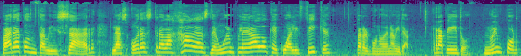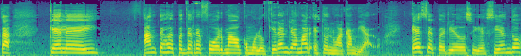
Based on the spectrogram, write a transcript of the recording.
para contabilizar las horas trabajadas de un empleado que cualifique para el bono de Navidad. Rapidito, no importa qué ley, antes o después de reforma o como lo quieran llamar, esto no ha cambiado. Ese periodo sigue siendo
